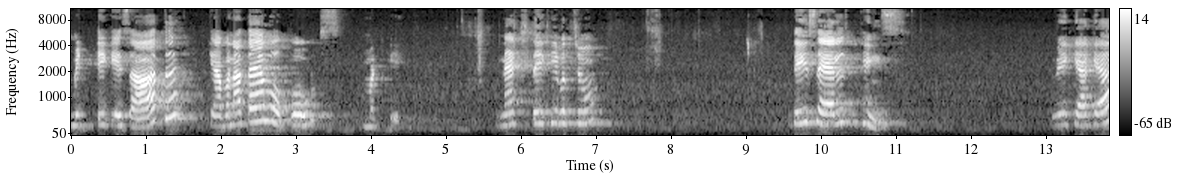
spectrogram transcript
मिट्टी के साथ क्या बनाता है वो? पोट्स मटके। नेक्स्ट देखिए बच्चों। दे सेल थिंग्स वे क्या क्या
